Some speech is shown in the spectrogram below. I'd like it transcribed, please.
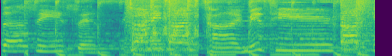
the season. 20 times time is here.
